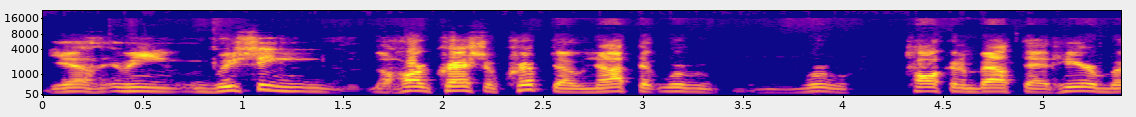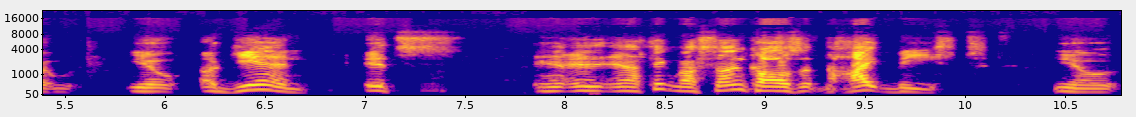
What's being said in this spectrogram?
yeah, I mean we've seen the hard crash of crypto. Not that we're we're talking about that here, but you know again, it's and, and I think my son calls it the hype beast you know,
